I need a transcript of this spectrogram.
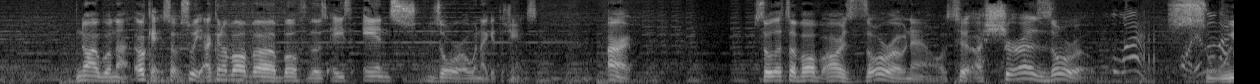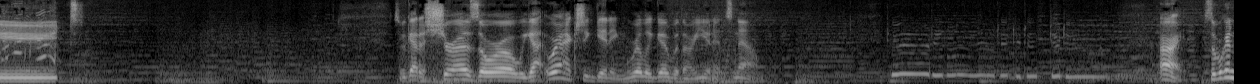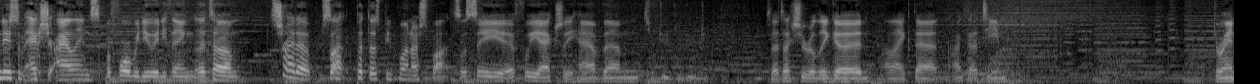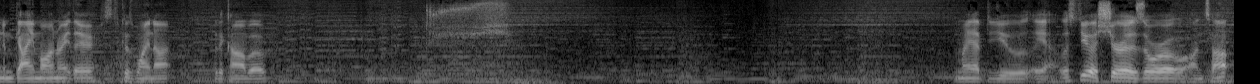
No, I will not. Okay, so sweet. I can evolve uh, both of those, Ace and Zoro, when I get the chance. Alright. So let's evolve our Zoro now to Ashura Zoro. Sweet. So we got Ashura Zoro. We got we're actually getting really good with our units now. Alright, so we're gonna do some extra islands before we do anything. Let's um let's try to put those people in our spots. Let's see if we actually have them. So that's actually really good. I like that. I like that team. The random Gaimon right there, just because why not? For the combo. Might have to do, yeah, let's do Ashura Zoro on top.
